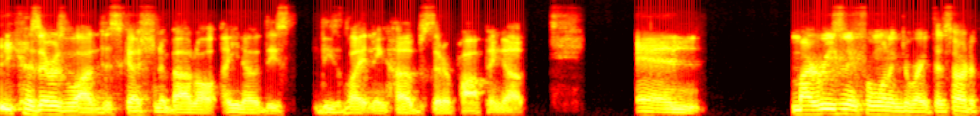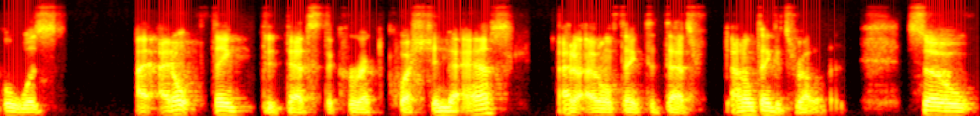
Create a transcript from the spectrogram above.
Because there was a lot of discussion about all you know these these Lightning hubs that are popping up, and my reasoning for wanting to write this article was, I, I don't think that that's the correct question to ask. I, I don't think that that's I don't think it's relevant. So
